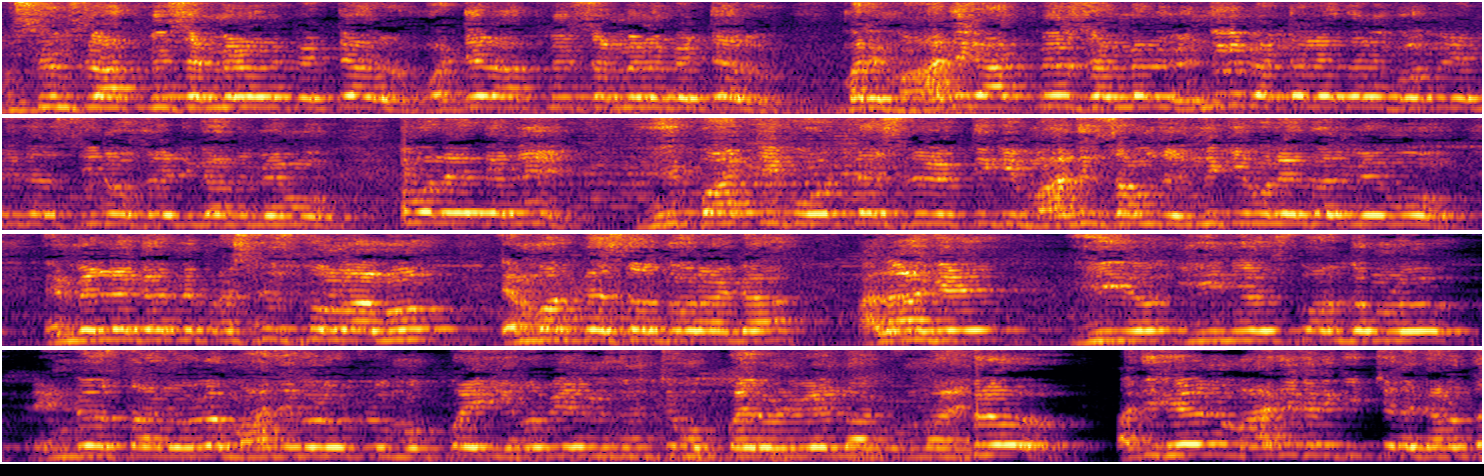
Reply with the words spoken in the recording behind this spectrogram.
ముస్లింస్ ఆత్మీయ సమ్మేళనం పెట్టారు. వడ్డీల ఆత్మీయ సమ్మేళనం పెట్టారు. మరి మాదిగ ఆత్మీయ సమ్మేళనం ఎందుకు పెట్టలేదు? గారు మేము ఇవ్వలేదని ఈ పార్టీకి ఓట్లేసిన వ్యక్తికి మాది సమస్య ఎందుకు ఇవ్వలేదని మేము ఎమ్మెల్యే గారిని ప్రశ్నిస్తున్నాము ఎంఆర్పిఎస్ ద్వారాగా. అలాగే ఈ ఈ నియోజకవర్గంలో రెండో స్థానంలో మాదిగల ఓట్లు ముప్పై ఇరవై ఎనిమిది నుంచి ముప్పై రెండు వేల దాకా ఉన్నాయి. పదిహేను మాదిగలకి ఇచ్చిన ఘనత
